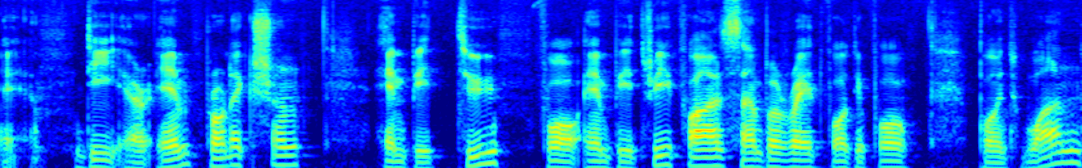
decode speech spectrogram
uh, DRM protection. MP2 for MP3 file sample rate 44.1,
